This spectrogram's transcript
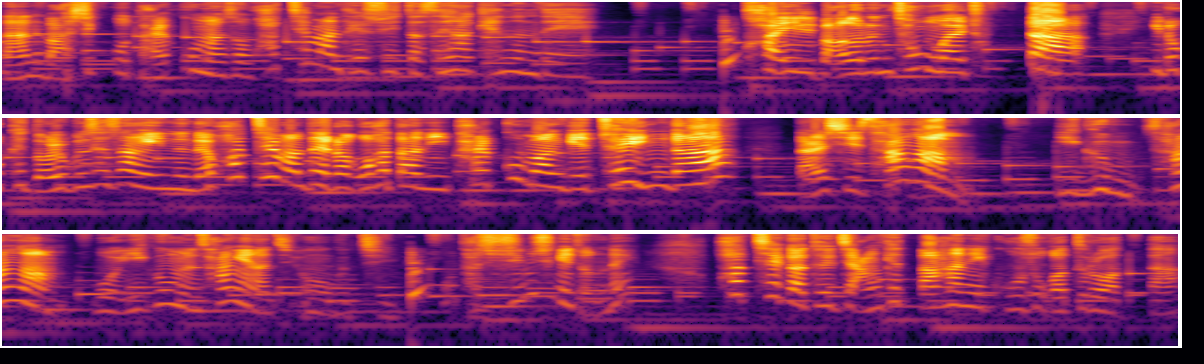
난 맛있고 달콤해서 화채만 될 수 있다 생각했는데. 과일 마을은 정말 좁다. 이렇게 넓은 세상에 있는데 화채만 되라고 하다니 달콤한 게 죄인가? 날씨 상함 이금 상함 뭐 이금은 상해야지. 어 그치. 어, 다시 싱싱해졌네? 화채가 되지 않겠다 하니 고소가 들어왔다.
